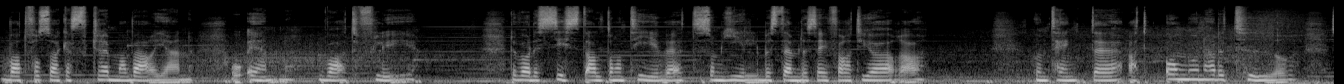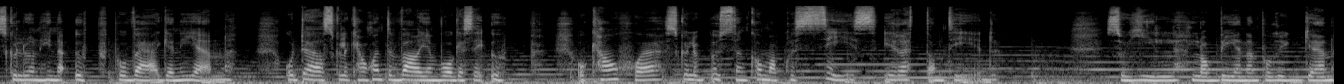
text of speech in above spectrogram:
var att försöka skrämma vargen och en var att fly. Det var det sista alternativet som Jill bestämde sig för att göra. Hon tänkte att om hon hade tur skulle hon hinna upp på vägen igen. Och där skulle kanske inte vargen våga sig upp. Och kanske skulle bussen komma precis i rättan tid. Så Jill la benen på ryggen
